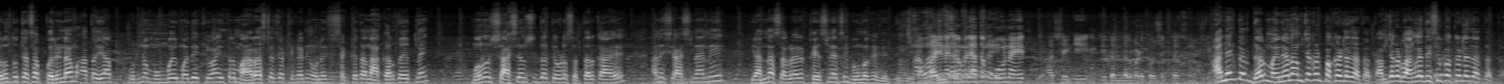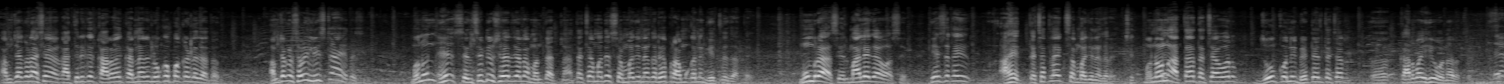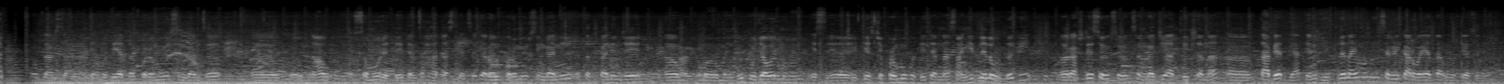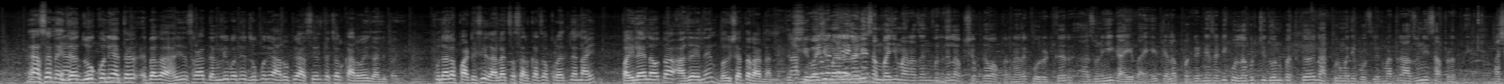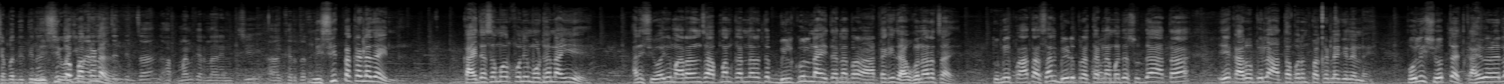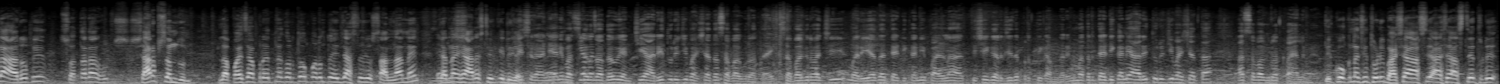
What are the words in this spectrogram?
परंतु त्याचा परिणाम आता ह्या पूर्ण मुंबईमध्ये किंवा इतर महाराष्ट्राच्या ठिकाणी होण्याची शक्यता नाकारता येत नाही. म्हणून शासनसुद्धा तेवढं सतर्क आहे आणि शासनाने यांना सगळ्याला ठेचण्याची भूमिका घेतलेली आहे संभाजीनगरमध्ये आता कोण आहेत असे की जे दंगल भडकवू शकतात अनेक तर दर महिन्याला आमच्याकडे पकडले जातात. आमच्याकडे बांगलादेशी पकडले जातात. आमच्याकडे असे अतिरेक कारवाई करणारे लोक पकडले जातात. आमच्याकडे सगळी लिस्ट आहे तशी. म्हणून हे सेन्सिटिव्ह शहर ज्याला म्हणतात ना त्याच्यामध्ये संभाजीनगर हे प्रामुख्याने घेतलं जातं आहे. मुंब्रा असेल मालेगाव असेल हे जे काही आहेत त्याच्यातला एक संभाजीनगर आहे. म्हणून आता त्याच्यावर जो कोणी भेटेल त्याच्यावर कारवाई ही होणारच आहे. ब्लास्ट झाला. त्यामध्ये आता परमवीर सिंगांचं नाव समोर येते त्यांचा हात असल्याचं. कारण परमवीर सिंगांनी तत्कालीन जे मेहबूब म- म्हणजे मुजावर म्हणून एस ए टी एसचे प्रमुख होते त्यांना सांगितलेलं होतं की राष्ट्रीय स्वयंसेवक संघाचे अध्यक्षांना ताब्यात घ्या. त्यांनी घेतलं नाही म्हणून ही सगळी कारवाई आता होते असं नाही. असं नाही. ज्या जो कोणी आता बघा हे सगळ्या दंगलीमध्ये जो कोणी आरोपी असेल त्याच्यावर कारवाई झाली पाहिजे. कुणाला पाठीशी घालायचा सरकारचा प्रयत्न नाही. पहिलाही नव्हता आजही नाही भविष्यात राहणार नाही. शिवाजी महाराज आणि संभाजी महाराजांबद्दल अपशब्द वापरणारा कोरटकर अजूनही गायब आहे त्याला पकडण्यासाठी कोल्हापूरची दोन पथकं नागपूरमध्ये पोहोचलेत मात्र अजूनही सापडत नाही. अशा पद्धतीनं निश्चित शिवाजी पकडला. महाराजांचा त्यांचा अपमान करणाऱ्यांची खरं तर निश्चित पकडला जाईल. कायद्यासमोर कोणी मोठं नाही आहे आणि शिवाजी महाराजांचा अपमान करणारं तर बिलकुल नाही त्यांना झा- होणारच आहे. तुम्ही पाहत असाल बीड प्रकरणामध्ये सुद्धा आता एक आरोपीला आतापर्यंत पकडलं गेलं नाही. पोलीस शोधत आहेत काही वेळेला आरोपी स्वतःला शार्प समजून लपायचा प्रयत्न करतो परंतु हे जास्त दिवस चालणार नाही. त्यांना ही अरेस्ट केली जाईल. राणे आणि भास्कर जाधव यांची आरेतुरीची भाषा आता सभागृहात आहे. सभागृहाची मर्यादा त्या ठिकाणी पाळणं अतिशय गरजेचं प्रत्येक आमदारांनी मात्र त्या ठिकाणी आरेतुरीची भाषा आता आज सभागृहात पाहायला मिळाली. ती कोकणाची थोडी भाषा असे असे असते थोडी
